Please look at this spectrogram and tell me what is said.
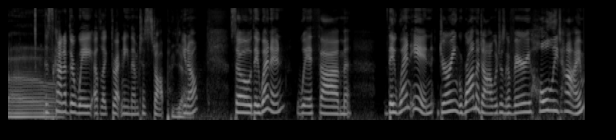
Oh. This is kind of their way of like threatening them to stop, Yeah. you know? So they went in with um they went in during Ramadan, which is a very holy time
